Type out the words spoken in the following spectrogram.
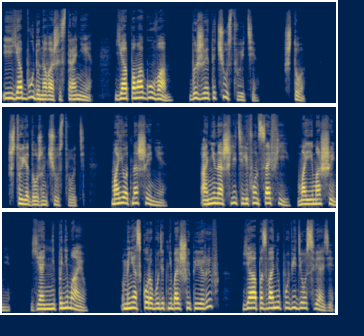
И я буду на вашей стороне. Я помогу вам. Вы же это чувствуете. Что? Что я должен чувствовать? Мое отношение. Они нашли телефон Софи в моей машине. Я не понимаю. У меня скоро будет небольшой перерыв, я позвоню по видеосвязи.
